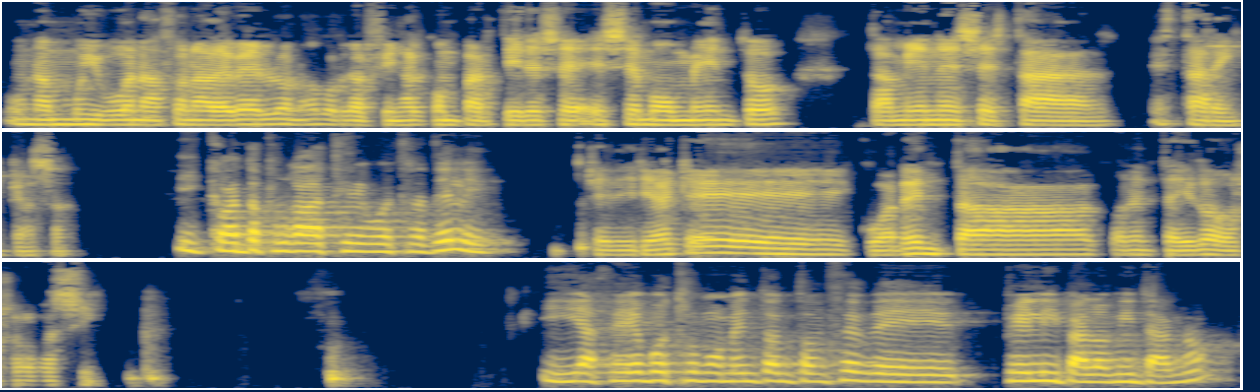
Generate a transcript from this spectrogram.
una muy buena zona de verlo, ¿no? Porque al final compartir ese, ese momento también es estar, estar en casa. ¿Y cuántas pulgadas tiene vuestra tele? Te diría que 40, 42, algo así. Y hace vuestro momento entonces de peli y palomitas, ¿no?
